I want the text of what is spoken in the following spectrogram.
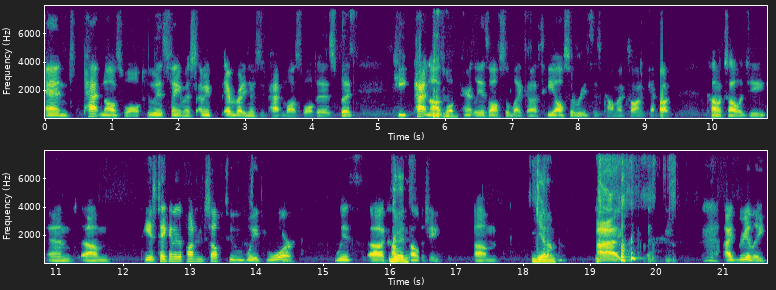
And Patton Oswalt, who is famous, I mean, everybody knows who Patton Oswalt is, but he Patton Oswalt apparently is also like us. He also reads his comics on uh, Comixology, and um, he has taken it upon himself to wage war with uh, Good. Um, get him. I I really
